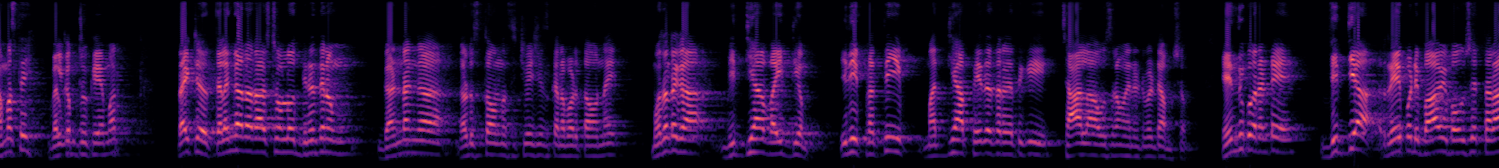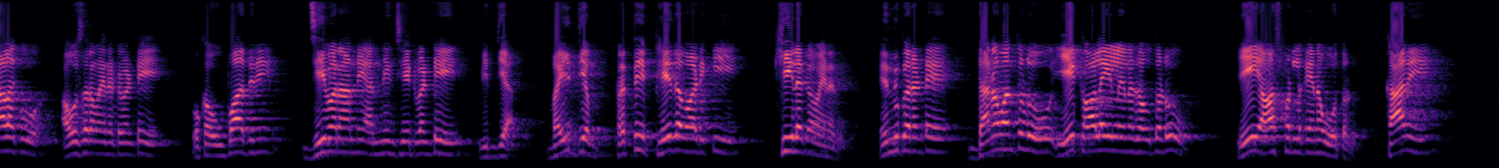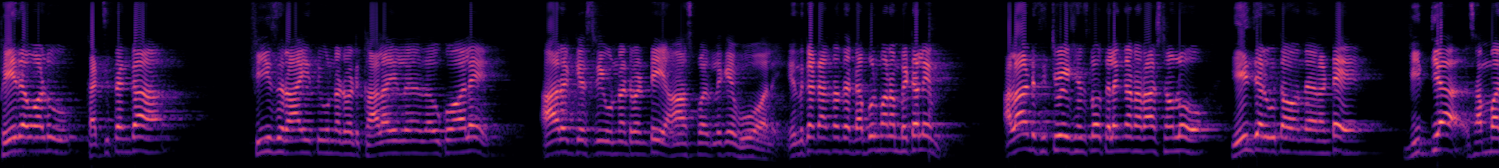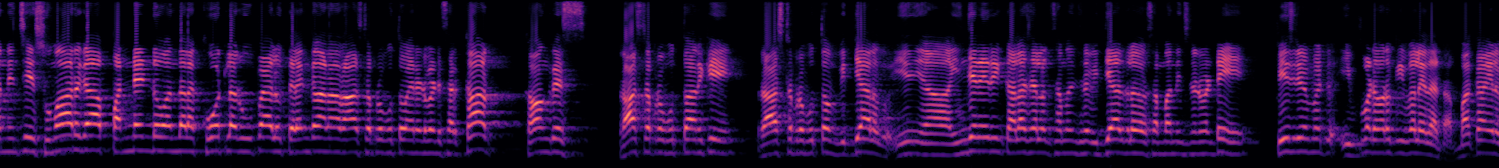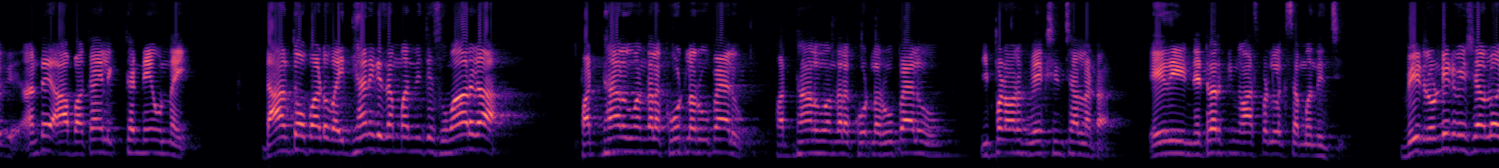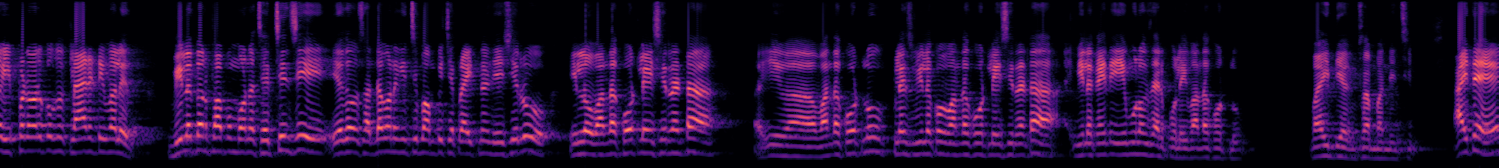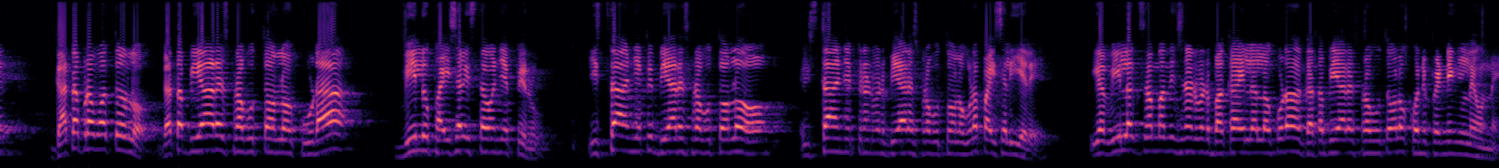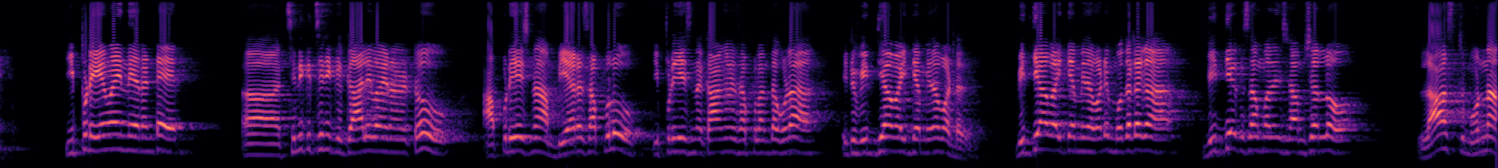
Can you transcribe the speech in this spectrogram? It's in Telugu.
నమస్తే welcome to KMR. Right Telangana రాష్ట్రంలో దినదినం గండంగా గడుస్తూ ఉన్న సిచ్యువేషన్స్ కనబడతా ఉన్నాయి. మొదటగా విద్యా వైద్యం. ఇది ప్రతి మధ్య పేద తరగతికి చాలా అవసరమైనటువంటి అంశం. ఎందుకు అనంటే విద్య రేపటి భావి భవిష్యత్ తరాలకు అవసరమైనటువంటి ఒక ఉపాధిని జీవనాన్ని అందించేటువంటి విద్య. వైద్యం ప్రతి పేదవాడికి కీలకమైనది. ఎందుకనంటే ధనవంతుడు ఏ కాలేజీలైనా చదువుతాడు ఏ హాస్పిటల్కైనా పోతాడు. కానీ పేదవాడు ఖచ్చితంగా ఫీజు రాయితీ ఉన్నటువంటి కాలేజీలను చదువుకోవాలి ఆరోగ్యశ్రీ ఉన్నటువంటి ఆసుపత్రులకే పోవాలి. ఎందుకంటే అంతంత డబ్బులు మనం పెట్టలేం. అలాంటి సిచ్యువేషన్స్లో తెలంగాణ రాష్ట్రంలో ఏం జరుగుతూ ఉంది అని అంటే విద్య సంబంధించి సుమారుగా పన్నెండు వందల కోట్ల రూపాయలు తెలంగాణ రాష్ట్ర ప్రభుత్వం అయినటువంటి సర్కార్ కాంగ్రెస్ రాష్ట్ర ప్రభుత్వానికి రాష్ట్ర ప్రభుత్వం విద్యాలకు ఇంజనీరింగ్ కళాశాలకు సంబంధించిన విద్యార్థులకు సంబంధించినటువంటి ఫీజు రియంబర్స్మెంట్ ఇప్పటి వరకు ఇవ్వలేదట. బకాయిలకి అంటే ఆ బకాయిలు ఇక్కడనే ఉన్నాయి. దాంతోపాటు వైద్యానికి సంబంధించి సుమారుగా పద్నాలుగు వందల కోట్ల రూపాయలు పద్నాలుగు వందల కోట్ల రూపాయలు ఇప్పటి వరకు వీక్షించాలట ఏది? నెట్వర్కింగ్ హాస్పిటల్కి సంబంధించి. వీటి రెండింటి విషయంలో ఇప్పటివరకు ఒక క్లారిటీ ఇవ్వలేదు. వీళ్ళతో పాపం మొన్న చర్చించి ఏదో సద్దమనగిచ్చి పంపించే ప్రయత్నం చేసిర్రు. ఇందులో వంద కోట్లు వేసిర్రట. ఈ వంద కోట్లు ప్లస్ వీళ్ళకు వంద కోట్లు వేసిరట వీళ్ళకైతే ఏ మూలకు సరిపోలే ఈ వంద కోట్లు? వైద్యం సంబంధించి. అయితే గత ప్రభుత్వంలో గత బీఆర్ఎస్ ప్రభుత్వంలో కూడా వీళ్ళు పైసలు ఇస్తామని చెప్పిర్రు. ఇస్తా అని చెప్పి బీఆర్ఎస్ ప్రభుత్వంలో ఇస్తా అని చెప్పినటువంటి బీఆర్ఎస్ ప్రభుత్వంలో కూడా పైసలు ఇయ్యలే. ఇక వీళ్ళకి సంబంధించినటువంటి బకాయిలలో కూడా గత బీఆర్ఎస్ ప్రభుత్వంలో కొన్ని పెండింగ్లనే ఉన్నాయి. ఇప్పుడు ఏమైంది అని అంటే చినికి చినికి గాలివైనట్టు అప్పుడు చేసిన బీఆర్ఎస్ అప్పులు ఇప్పుడు చేసిన కాంగ్రెస్ అప్పులంతా కూడా ఇటు విద్యా వైద్యం మీద పడ్డది. విద్యా వైద్యం మీద పడి మొదటగా విద్యకు సంబంధించిన అంశాల్లో లాస్ట్ మొన్న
